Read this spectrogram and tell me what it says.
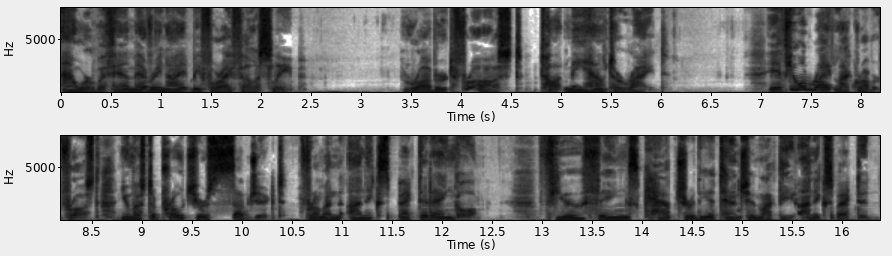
hour with him every night before I fell asleep. Robert Frost taught me how to write. If you will write like Robert Frost, you must approach your subject from an unexpected angle. Few things capture the attention like the unexpected.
